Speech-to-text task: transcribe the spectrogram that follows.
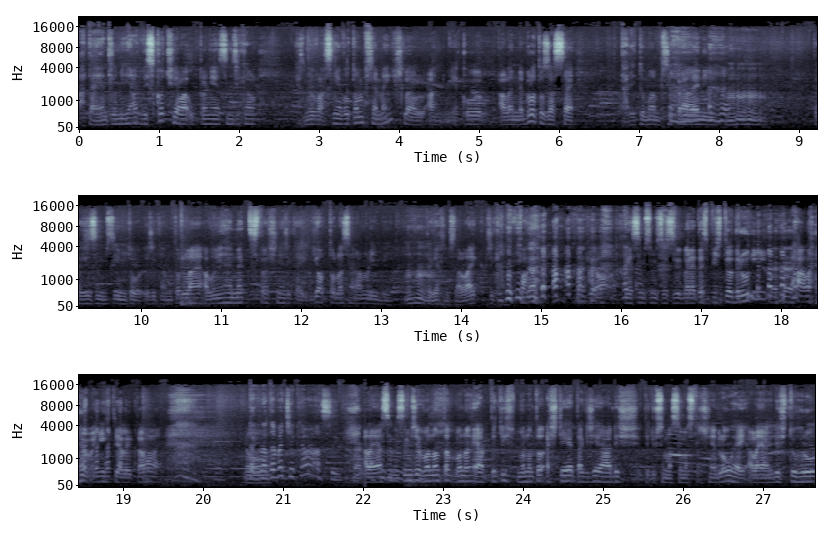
A ta Jentl mi nějak vyskočila úplně, jsem říkal, já jsem vlastně o tom přemýšlel, a jako, ale nebylo to zase, tady to mám připravený. Takže jsem si jim to říkám tohle a oni hned strašně říkají, jo, tohle se nám líbí. Tak já jsem se lek, říkám, fakt, tak jo. Já si myslím, že si vyberete spíš to druhý, ale oni chtěli tohle. No, Tak na tebe čekala asi. ale já si myslím, že ono to, ono, já totiž, ono to ještě je tak, že já když, teď už jsem asi strašně dlouhý, ale já když tu hru,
